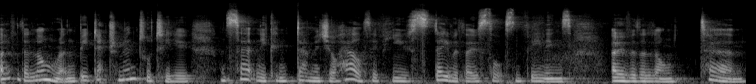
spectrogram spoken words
over the long run, be detrimental to you and certainly can damage your health if you stay with those thoughts and feelings over the long term.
